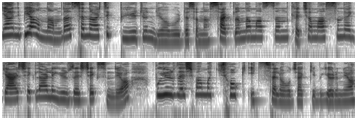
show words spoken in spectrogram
Yani bir anlamda sen artık büyüdün diyor burada sana. Saklanamazsın, kaçamazsın ve gerçeklerle yüzleşeceksin diyor. Bu yüzleşme ama çok içsel olacak gibi görünüyor.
